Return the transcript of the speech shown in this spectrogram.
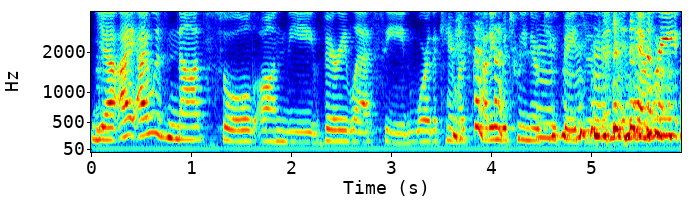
Yeah, I, I was not sold on the very last scene where the camera's cutting between their two mm-hmm. faces, and, and every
